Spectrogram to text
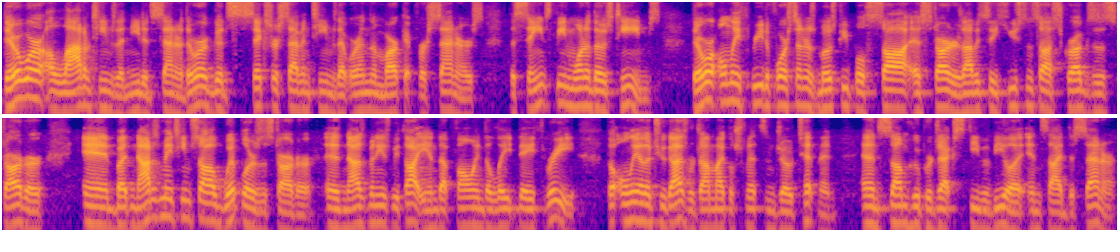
there were a lot of teams that needed center. There were a good six or seven teams that were in the market for centers, the Saints being one of those teams. There were only three to four centers most people saw as starters. Obviously, Houston saw Scruggs as a starter, and but not as many teams saw Wypler as a starter, and not as many as we thought. He ended up falling to late day three. The only other two guys were John Michael Schmitz and Joe Tippmann, and some who project Steve Avila inside the center.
